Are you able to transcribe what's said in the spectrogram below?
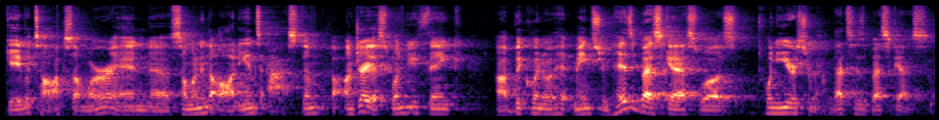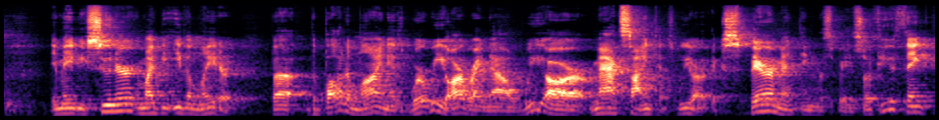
gave a talk somewhere and uh, someone in the audience asked him, Andreas, when do you think uh, Bitcoin will hit mainstream? His best guess was 20 years from now. That's his best guess. It may be sooner, it might be even later. But the bottom line is where we are right now, we are mad scientists. We are experimenting the space. So if you think,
